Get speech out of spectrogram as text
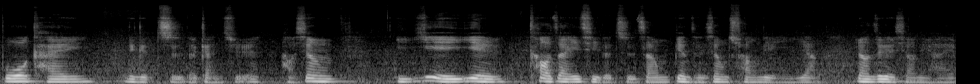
拨开那个纸的感觉，好像一页一页靠在一起的纸张变成像窗帘一样，让这个小女孩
